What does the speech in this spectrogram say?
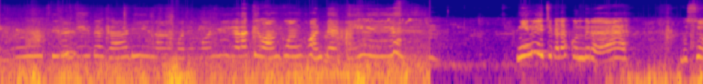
ಇಬ್ರು ತಿರುಗಿದ ಗಾಡಿನ ಮೊನ್ನೆ ಮೊನ್ನೆ ಗೆಳತಿ ವಂಕ್ ವಂಕ್ ಹೊಂಟೈತಿ ನೀನು ಈಚೆ ಕಡೆ ಕುಂದ್ರ ಬಸ್ಸು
